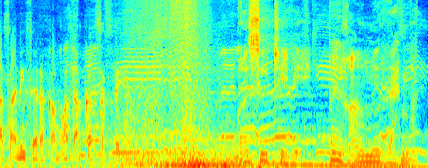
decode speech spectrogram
آسانی سے رقم ادا کر سکتے ہیں مرسی ٹی وی پیغام رحمت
